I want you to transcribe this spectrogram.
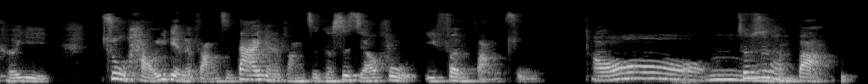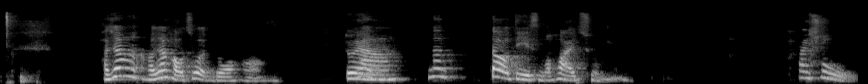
是可以住好一点的房子，大一点的房子？可是只要付一份房租哦，嗯，是不是很棒？好像好像好处很多哈、哦。对啊，那，那到底什么坏处呢？坏处。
